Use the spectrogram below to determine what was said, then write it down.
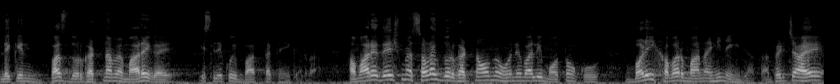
लेकिन बस दुर्घटना में मारे गए, इसलिए कोई बात तक नहीं कर रहा। हमारे देश में सड़क दुर्घटनाओं में होने वाली मौतों को बड़ी खबर माना ही नहीं जाता। फिर चाहे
